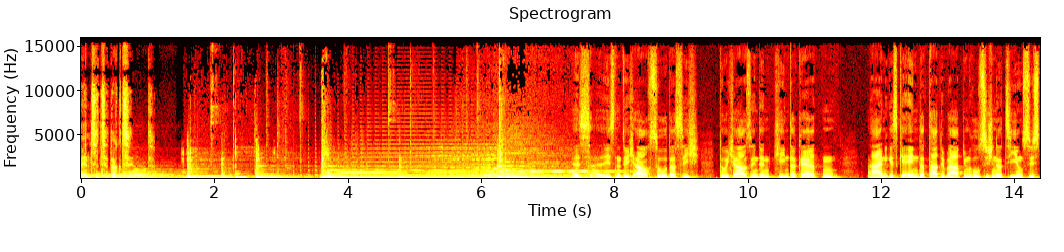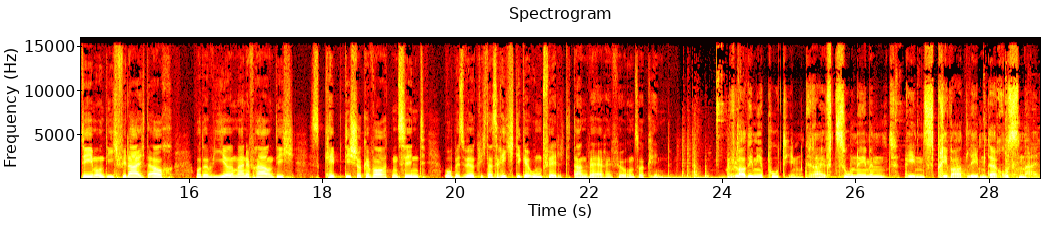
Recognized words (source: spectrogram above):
NZZ Akzent. Es ist natürlich auch so, dass sich durchaus in den Kindergärten einiges geändert hat, überhaupt im russischen Erziehungssystem und ich vielleicht auch oder wir, meine Frau und ich, skeptischer geworden sind, ob es wirklich das richtige Umfeld dann wäre für unser Kind. Wladimir Putin greift zunehmend ins Privatleben der Russen ein.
